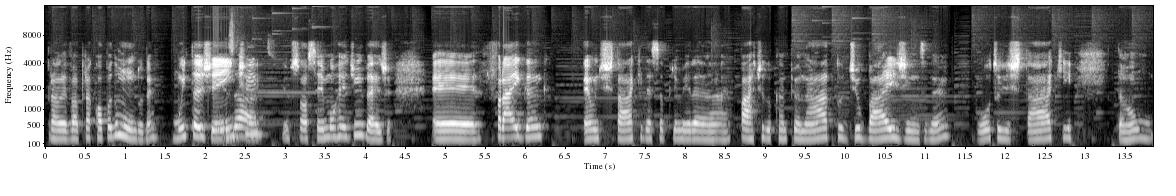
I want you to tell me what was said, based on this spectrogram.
para levar para a Copa do Mundo, né? Muita gente, Exato. eu só sei morrer de inveja. É, Freigang é um destaque dessa primeira parte do campeonato. Jill Baijins, né? Outro destaque. Então,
